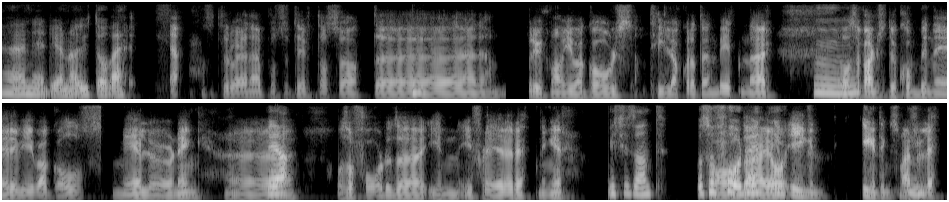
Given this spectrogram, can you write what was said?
eh, ned gjennom utover. Ja, og så tror jeg det er positivt også at uh, bruker man Viva Goals til akkurat den biten der. Mm. Og så kanskje du kombinerer Viva Goals med learning. Uh, Ja. Og så får du det inn i flere retninger. Ikke sant? Og så og du det er jo ingen, ingenting som er så Mm. lett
